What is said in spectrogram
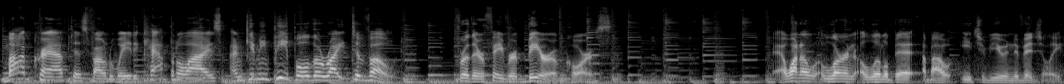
Mobcraft has found a way to capitalize on giving people the right to vote. For their favorite beer, of course. I want to learn a little bit about each of you individually.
